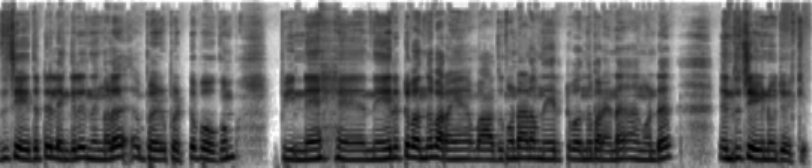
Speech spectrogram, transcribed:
ഇത് ചെയ്തിട്ടില്ലെങ്കിൽ നിങ്ങൾ പെട്ടുപോകും. പിന്നെ നേരിട്ട് വന്ന് പറയാൻ അതുകൊണ്ടാണ് നേരിട്ട് വന്ന് പറയുന്നത് അതുകൊണ്ട് എന്തു ചെയ്യണമെന്ന് ചോദിക്കും.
